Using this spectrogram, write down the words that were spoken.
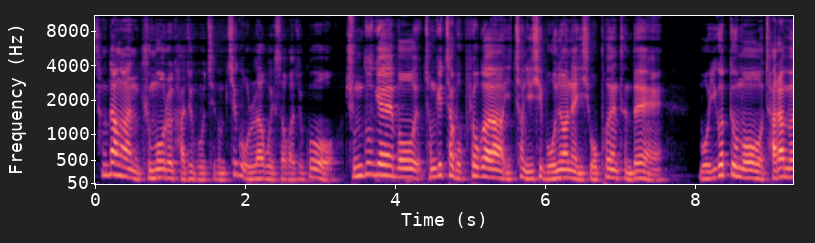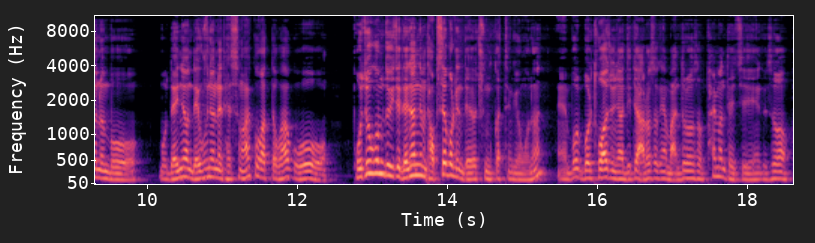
상당한 규모를 가지고 지금 치고 올라오고 있어가지고 중국의 뭐 전기차 목표가 2025년에 25%인데 뭐 이것도 뭐 잘하면은 뭐, 뭐 내년 내후년에 달성할 것 같다고 하고 보조금도 이제 내년이면 다 없애버린대요 중국 같은 경우는. 예, 뭘, 뭘 도와주냐. 니들 알아서 그냥 만들어서 팔면 되지. 그래서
